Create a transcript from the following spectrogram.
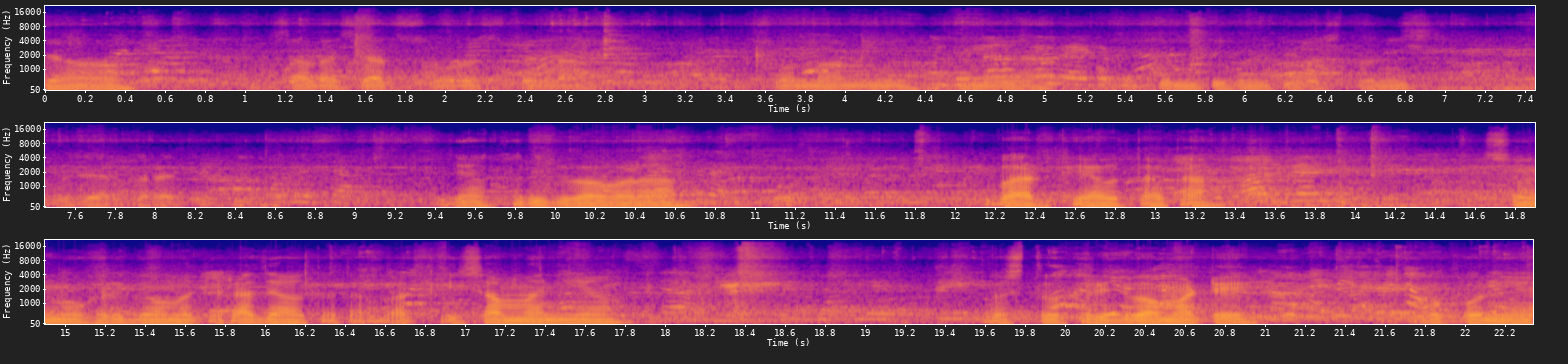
જ્યાં સાડા ચારસો વર્ષ પહેલાં સોનાની અને કિંમતી કિંમતી વસ્તુની બજાર કરાતી હતી. જ્યાં ખરીદવાવાળા બહારથી આવતા હતા. સોનું ખરીદવા માટે રાજા આવતા હતા. બાકી સામાન્ય વસ્તુ ખરીદવા માટે લોકોની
